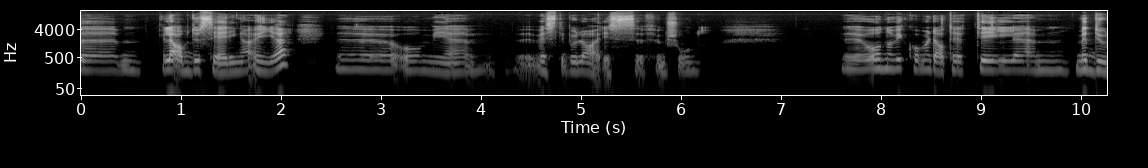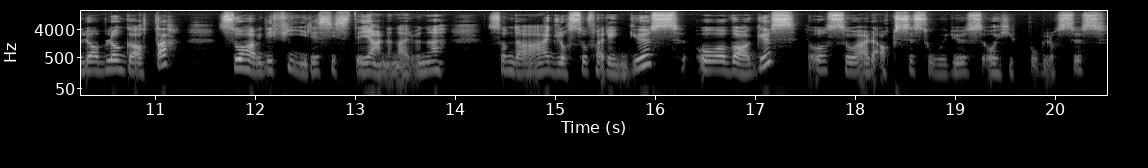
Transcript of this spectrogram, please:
uh, Eller abdusering av øyet, og med vestibularis-funksjon. Eh, og når vi kommer da til, til medulla oblongata, så har vi de fire siste hjernenervene, som da er glossofaryngus og vagus, og så er det aksessorius og hypoglossus.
